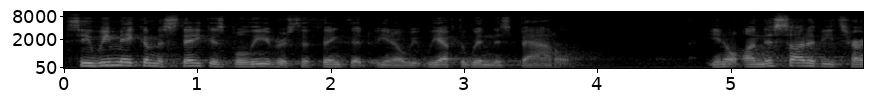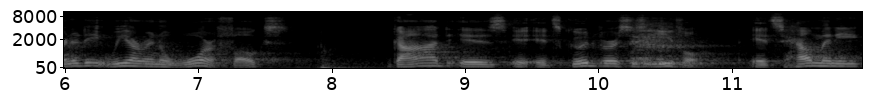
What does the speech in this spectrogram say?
See, we make a mistake as believers to think that, you know, we, we have to win this battle. You know, on this side of eternity, we are in a war, folks. God is, it's good versus evil. It's how many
